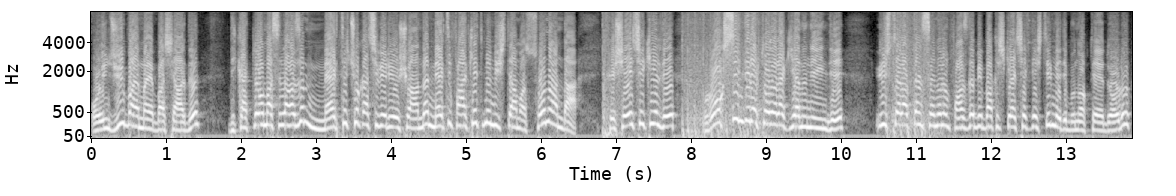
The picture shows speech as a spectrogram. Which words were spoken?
Oyuncuyu baymaya başardı. Dikkatli olması lazım. Mert'e çok açı veriyor şu anda. Mert'i fark etmemişti ama son anda köşeye çekildi. Roxin direkt olarak yanına indi. Üst taraftan sanırım fazla bir bakış gerçekleştirmedi bu noktaya doğru.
